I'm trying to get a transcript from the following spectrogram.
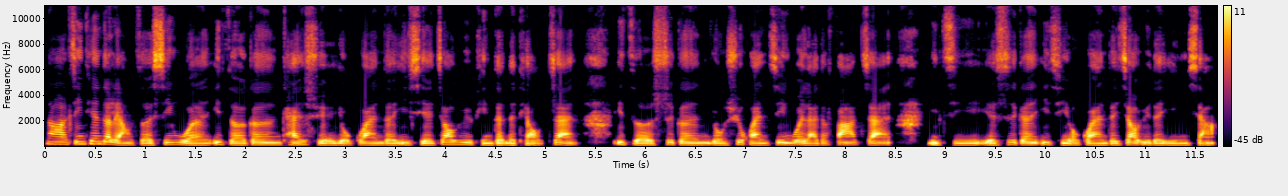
那今天的两则新闻，一则跟开学有关的一些教育平等的挑战，一则是跟永续环境未来的发展，以及也是跟疫情有关对教育的影响。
